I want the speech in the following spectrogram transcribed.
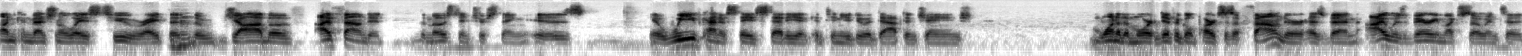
unconventional ways too right? The mm-hmm. the job of i've found it the most interesting is you know we've kind of stayed steady and continued to adapt and change one of the more difficult parts as a founder has been I was very much so into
